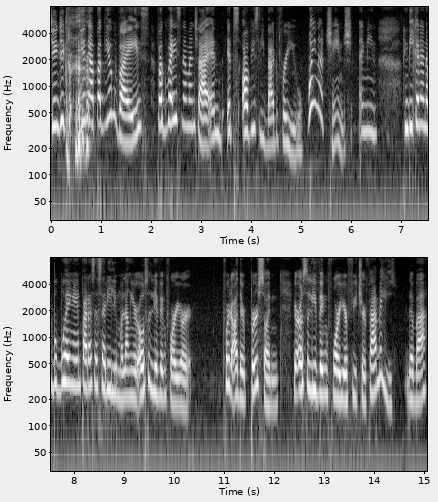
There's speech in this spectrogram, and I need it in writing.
Changing, yun nga, pag yung vice, pag vice naman siya, and it's obviously bad for you, why not change? I mean, hindi ka na nabubuhay ngayon para sa sarili mo lang. You're also living for your for the other person. You're also living for your future family. 'di ba?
